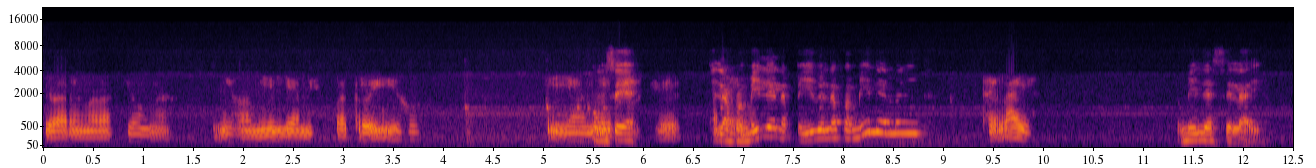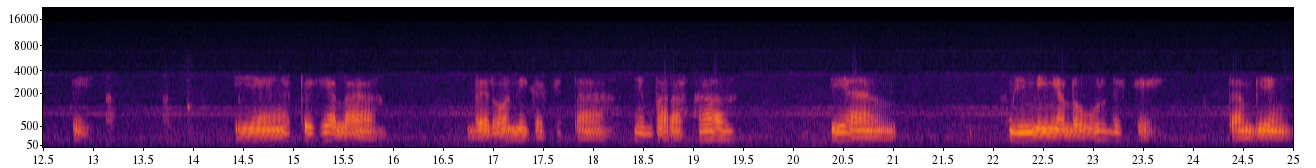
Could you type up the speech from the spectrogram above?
llevar en oración a mi familia, a mis cuatro hijos. Y a ¿Cómo se ¿La familia, el apellido de la familia, hermanita? Celaya. Familia Celaya. Sí. Y en especial a Verónica, que está embarazada. Y a mi niña Lourdes, que también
